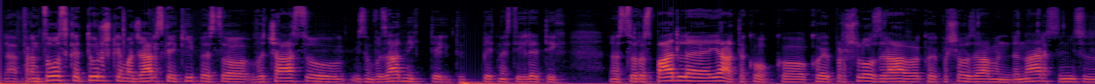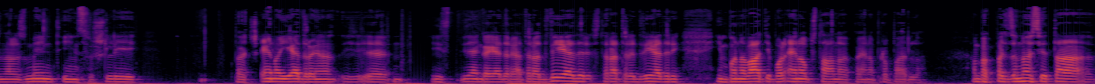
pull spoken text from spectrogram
Ja, francoske, turške, mačarske ekipe so v času, mislim, v zadnjih teh 15 letih eh, so razpadle, ja, tako, ko, ko, je zraven, ko je prišel zraven denar, se niso znali zmeniti in so šli pač eno jedro, ena- je, iz enega jedra je dve jedri, staratele dve jedri in ponavadi je pol eno obstalo, pa eno propadlo. Ampak pač za nas je, ta,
